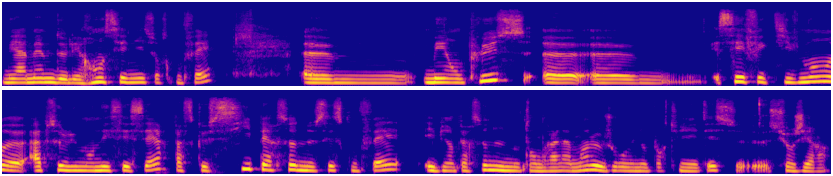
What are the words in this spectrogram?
n'est à même de les renseigner sur ce qu'on fait. Euh, mais en plus, euh, euh, c'est effectivement absolument nécessaire parce que si personne ne sait ce qu'on fait, eh bien personne ne nous tendra la main le jour où une opportunité surgira.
